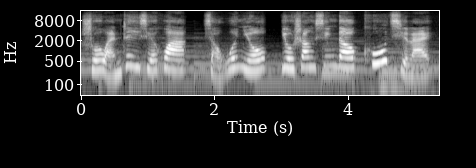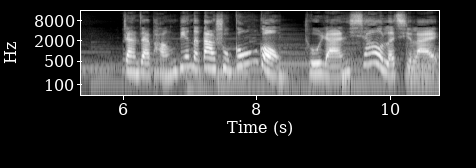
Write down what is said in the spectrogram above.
说完这些话，小蜗牛又伤心地哭起来。站在旁边的大树公公突然笑了起来：“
